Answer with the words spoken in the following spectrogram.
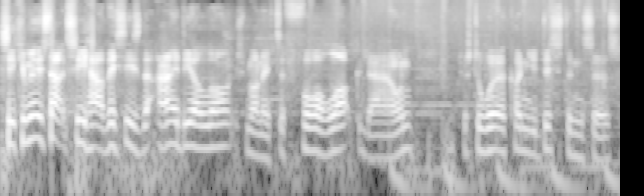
So you can really start to see how this is the ideal launch monitor for lockdown just to work on your distances.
